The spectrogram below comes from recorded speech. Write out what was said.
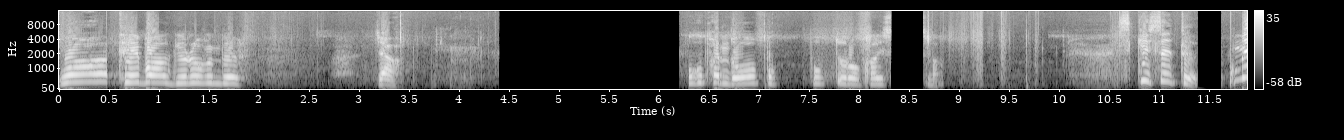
와 대박 여러분들. 자 보급판도 뽑, 뽑도록 하겠습니다. 스키 세트. 네!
